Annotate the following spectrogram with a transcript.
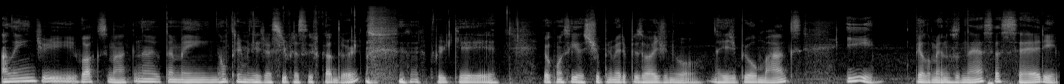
Além de Vox Machina, eu também não terminei de assistir Pacificador, porque eu consegui assistir o primeiro episódio no, na HBO Max e, pelo menos nessa série,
